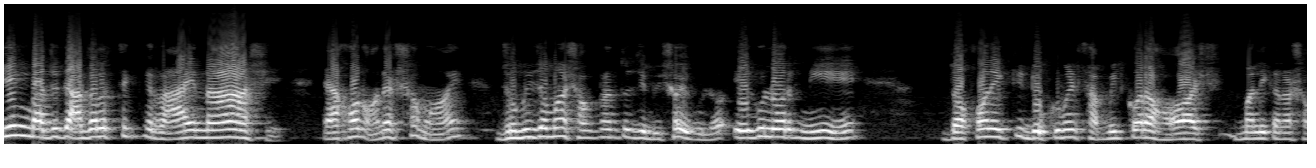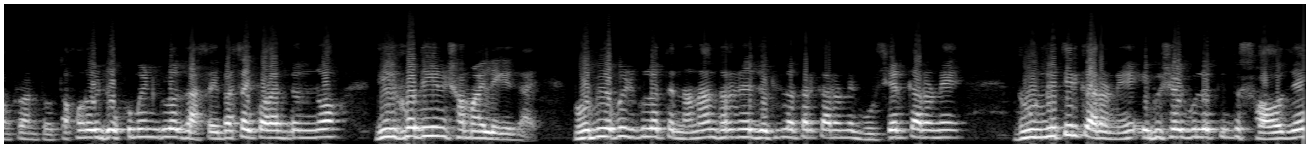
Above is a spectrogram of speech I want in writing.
কিংবা যদি আদালত থেকে রায় না আসে, এখন অনেক সময় জমি জমা সংক্রান্ত যে বিষয়গুলো, এগুলোর নিয়ে যখন একটি ডকুমেন্ট সাবমিট করা হয় মালিকানা সংক্রান্ত, তখন ওই ডকুমেন্টগুলো যাচাই বাছাই করার জন্য দীর্ঘদিন সময় লেগে যায়। ভূমি অফিসগুলোতে নানান ধরনের জটিলতার কারণে, ঘুষের কারণে, দুর্নীতির কারণে এই বিষয়গুলো কিন্তু সহজে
